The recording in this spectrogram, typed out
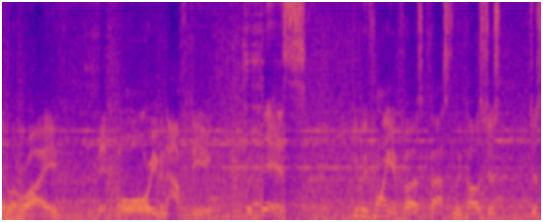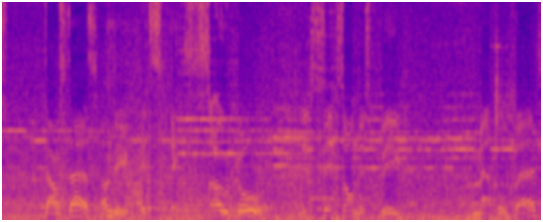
it'll arrive before or even after you. But this, you'll be flying in first class and the car's just just downstairs under you. It's it's so cool. And it sits on this big metal bed.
